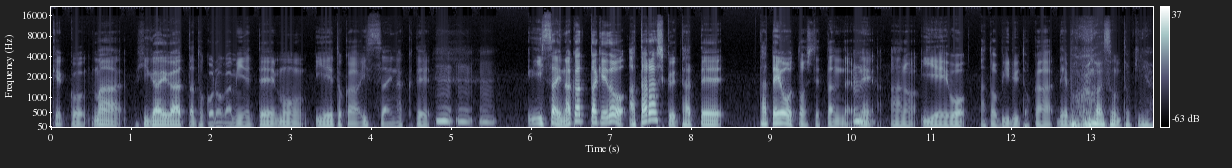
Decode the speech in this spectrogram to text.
結構まあ被害があったところが見えてもう家とか一切なくて。うんうんうん。一切なかったけど新しく建て建てようとしてたんだよね、あの家をあとビルとか。で僕はその時には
